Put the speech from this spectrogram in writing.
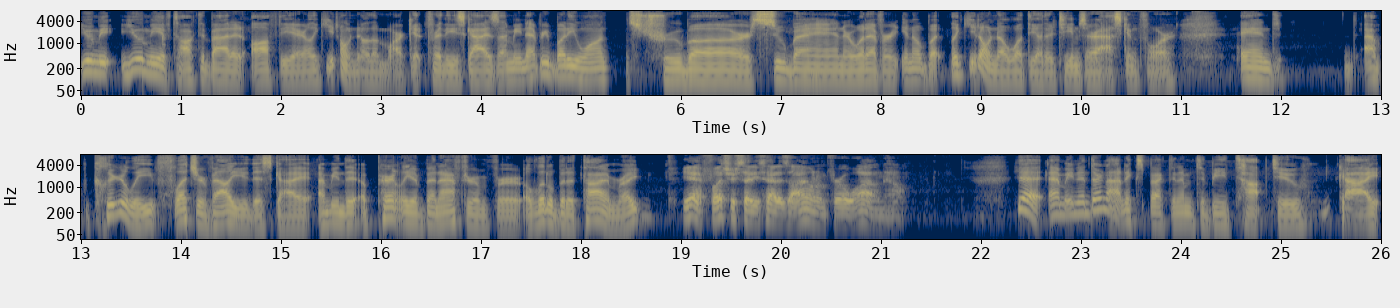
you and me, you and me have talked about it off the air. Like you don't know the market for these guys. I mean, everybody wants Trouba or Subban or whatever, you know. But like you don't know what the other teams are asking for, and uh, clearly Fletcher valued this guy. I mean, they apparently have been after him for a little bit of time, right? Yeah, Fletcher said he's had his eye on him for a while now. Yeah, I mean, and they're not expecting him to be top two guy.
